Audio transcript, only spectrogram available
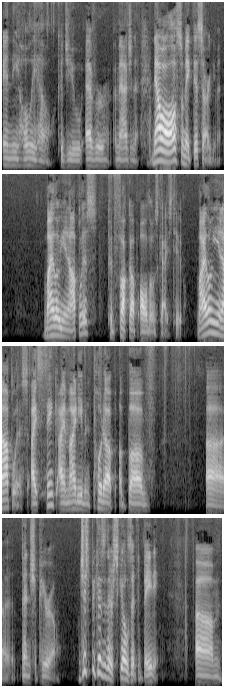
in the holy hell could you ever imagine that? Now I'll also make this argument. Milo Yiannopoulos could fuck up all those guys too. Milo Yiannopoulos, I think I might even put up above uh, Ben Shapiro, just because of their skills at debating. Um,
